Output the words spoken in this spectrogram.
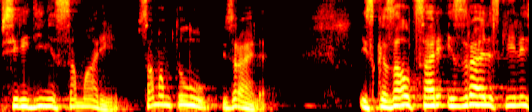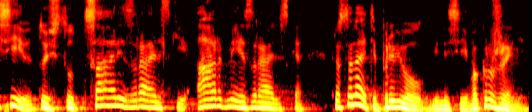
в середине Самарии, в самом тылу Израиля. И сказал царь израильский Елисею, то есть тут царь израильский, армия израильская. Представляете, привел Елисей в окружении.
